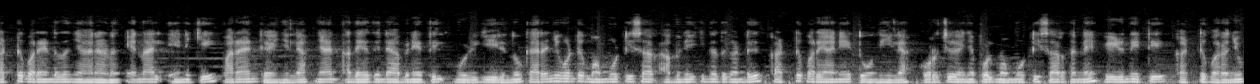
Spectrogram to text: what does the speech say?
കട്ട് പറയേണ്ടത് ഞാനാണ്. എന്നാൽ എനിക്ക് പറയാൻ കഴിഞ്ഞില്ല. ഞാൻ അദ്ദേഹത്തിന്റെ അഭിനയത്തിൽ മുഴുകിയിരുന്നു. കരഞ്ഞുകൊണ്ട് മമ്മൂട്ടി സാർ അഭിനയിക്കുന്നത് കണ്ട് കട്ട് പറയാനേ തോന്നിയില്ല. കുറച്ചു കഴിഞ്ഞപ്പോൾ മമ്മൂട്ടി സാർ തന്നെ എഴുന്നേറ്റ് കട്ട് പറഞ്ഞു.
